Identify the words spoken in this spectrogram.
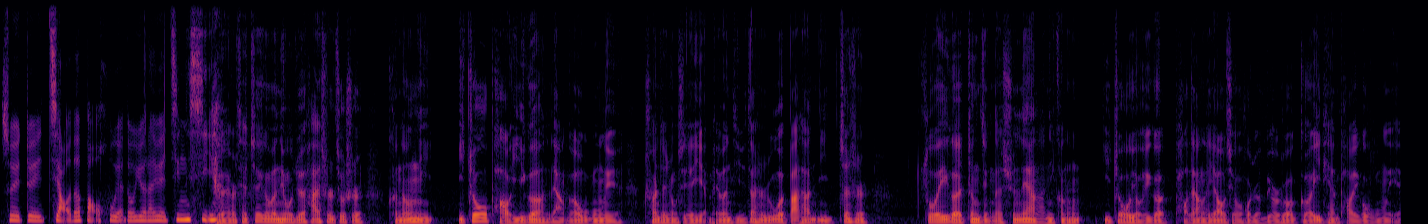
所以对脚的保护也都越来越精细。对，而且这个问题我觉得还是就是可能你一周跑一个、两个五公里，穿这种鞋也没问题。但是如果把它你真是作为一个正经的训练了，你可能一周有一个跑量的要求，或者比如说隔一天跑一个五公里，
